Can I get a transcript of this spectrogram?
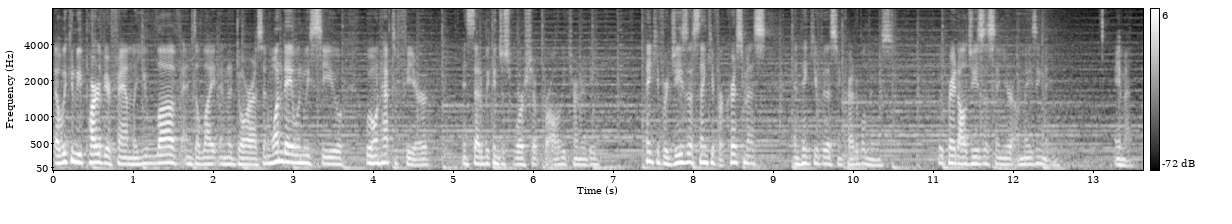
that we can be part of your family. You love and delight and adore us. And one day when we see you, we won't have to fear. Instead, we can just worship for all eternity. Thank you for Jesus. Thank you for Christmas. And thank you for this incredible news. We pray to all Jesus in your amazing name. Amen.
